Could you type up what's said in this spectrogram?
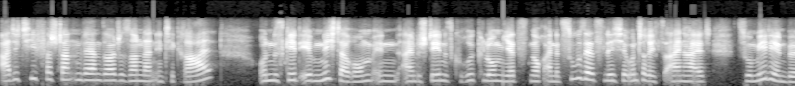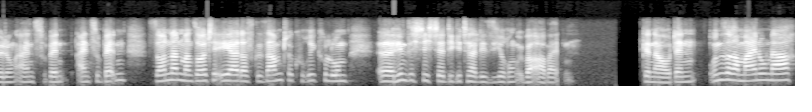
additiv verstanden werden sollte, sondern integral. Und es geht eben nicht darum, in ein bestehendes Curriculum jetzt noch eine zusätzliche Unterrichtseinheit zur Medienbildung einzubetten, sondern man sollte eher das gesamte Curriculum äh, hinsichtlich der Digitalisierung überarbeiten. Genau, denn unserer Meinung nach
